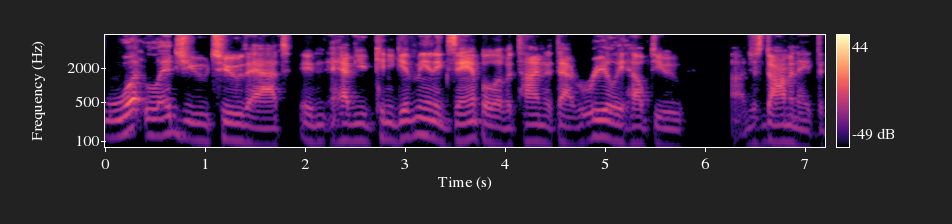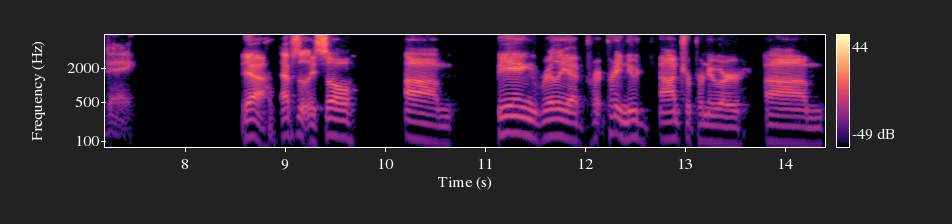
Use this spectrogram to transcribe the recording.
what led you to that? And have you can you give me an example of a time that that really helped you uh, just dominate the day? Yeah absolutely. So um being really a pr- pretty new entrepreneur um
